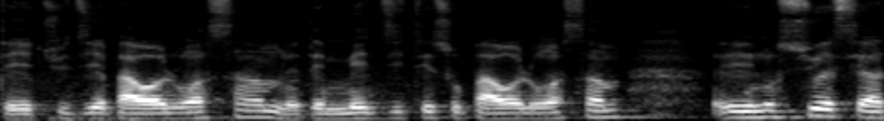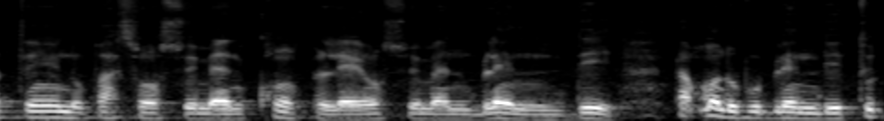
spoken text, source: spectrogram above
te etudye parol ou ansam, nou te medite sou parol ou ansam, E nou sou e certain nou pasi yon semen komple, yon semen blende. Tapman do pou blende tout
